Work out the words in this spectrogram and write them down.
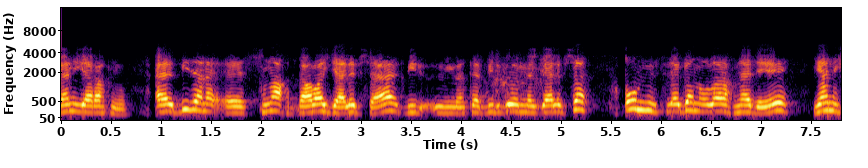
yəni yaratmayıb. Əgər bir dənə e, sınaq, bəla gəlibsə, bir ümmətə, bir qövmə gəlibsə, o mütləqən olaraq nədir? Yəni,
